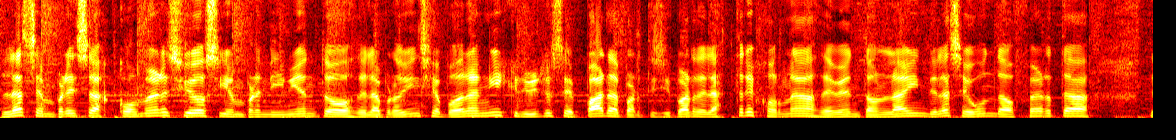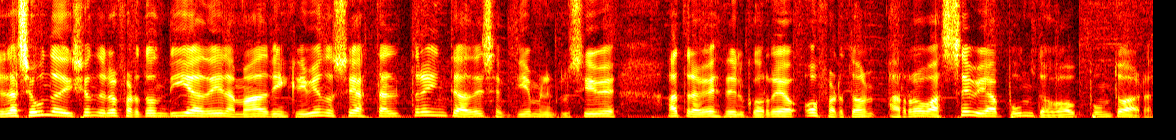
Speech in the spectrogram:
Las empresas, comercios y emprendimientos de la provincia podrán inscribirse para participar de las tres jornadas de venta online de la segunda oferta de la segunda edición del ofertón Día de la Madre, inscribiéndose hasta el 30 de septiembre inclusive a través del correo ofertón.cba.gov.ar.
